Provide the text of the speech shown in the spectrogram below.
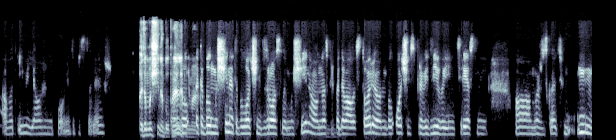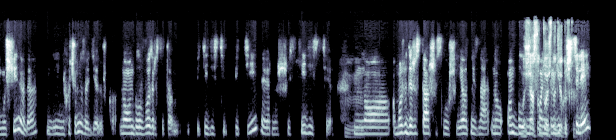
а вот имя я уже не помню, ты представляешь? Это мужчина был, правильно был, я понимаю? Это был мужчина, это был очень взрослый мужчина, он у нас преподавал историю, он был очень справедливый, интересный, а, можно сказать, мужчина, да, я не хочу назвать дедушка, но он был в возрасте там 55, наверное, 60, mm-hmm. но, а может быть, даже старше, слушай, я вот не знаю, но он был ну, на фоне других дедушка. учителей,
